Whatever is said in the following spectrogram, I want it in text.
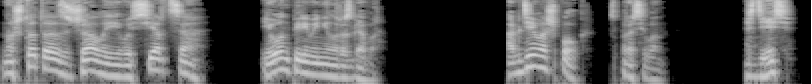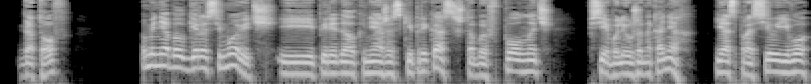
но что-то сжало его сердце, и он переменил разговор. «А где ваш полк?» – спросил он. «Здесь. Готов?» У меня был Герасимович и передал княжеский приказ, чтобы в полночь все были уже на конях. Я спросил его,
